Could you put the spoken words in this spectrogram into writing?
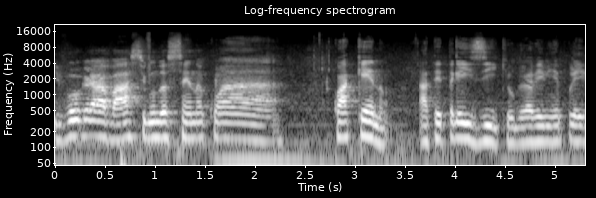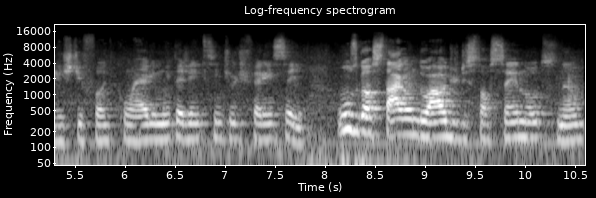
E vou gravar a segunda cena com a, com a Canon, a T3i, que eu gravei minha playlist funk com ela e muita gente sentiu diferença aí. Uns gostaram do áudio distorcendo, outros não.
